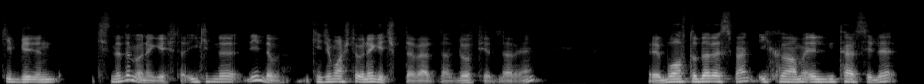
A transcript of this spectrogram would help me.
Ki birin, ikisinde de mi öne geçtiler? İlkinde değil de ikinci maçta öne geçip de verdiler. 4 yediler yani. E, bu hafta da resmen ikramı elinin tersiyle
